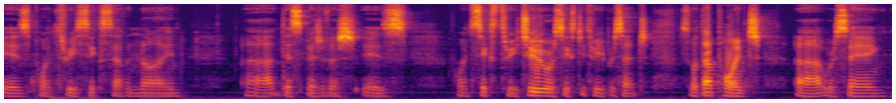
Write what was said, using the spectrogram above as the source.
is 0.3679. Uh, this bit of it is 0.632 or 63%. So at that point, uh, we're saying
